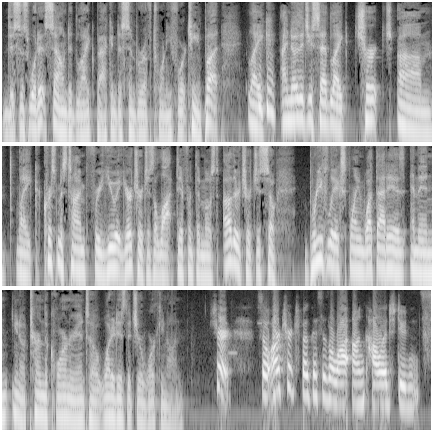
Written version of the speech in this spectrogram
this is what it sounded like back in December of 2014. But like I know that you said like church, um, like Christmas time for you at your church is a lot different than most other churches. So briefly explain what that is, and then you know turn the corner into what it is that you're working on. Sure. So our church focuses a lot on college students,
